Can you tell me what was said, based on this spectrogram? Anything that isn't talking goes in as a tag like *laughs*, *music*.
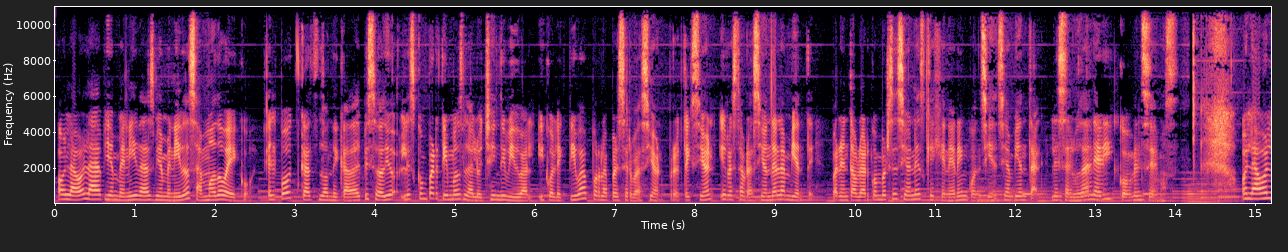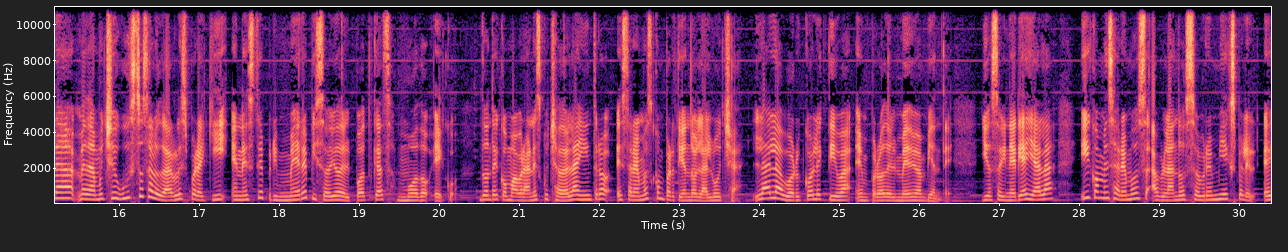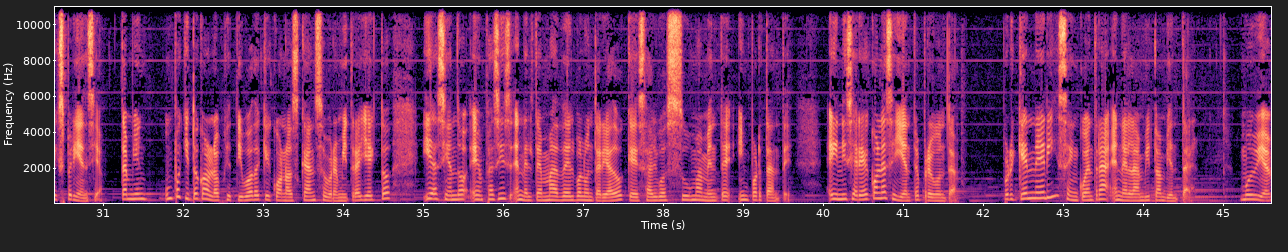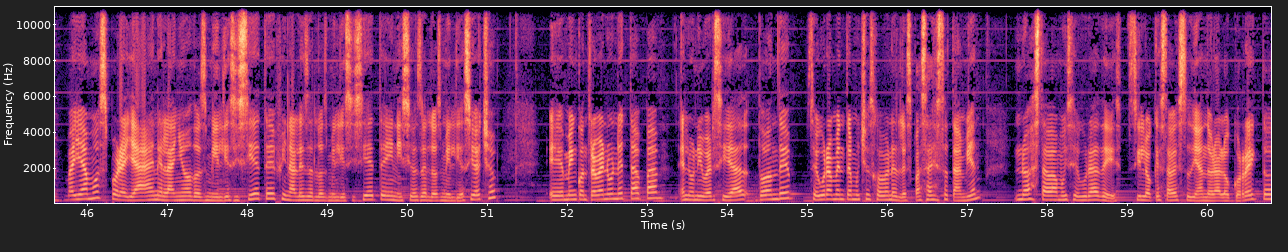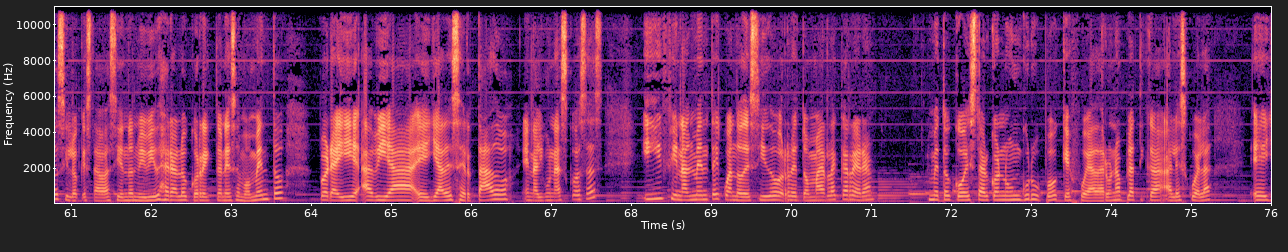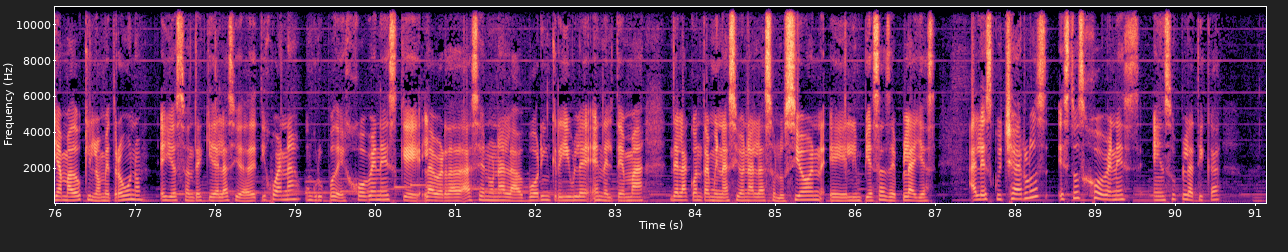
Hola, hola, bienvenidas, bienvenidos a Modo Eco, el podcast donde cada episodio les compartimos la lucha individual y colectiva por la preservación, protección y restauración del ambiente para entablar conversaciones que generen conciencia ambiental. Les saluda Neri, comencemos. Hola, hola, me da mucho gusto saludarles por aquí en este primer episodio del podcast Modo Eco donde como habrán escuchado en la intro, estaremos compartiendo la lucha, la labor colectiva en pro del medio ambiente yo soy Neria Ayala y comenzaremos hablando sobre mi experiencia. También un poquito con el objetivo de que conozcan sobre mi trayecto y haciendo énfasis en el tema del voluntariado que es algo sumamente importante. E iniciaré con la siguiente pregunta. ¿Por qué Neri se encuentra en el ámbito ambiental? Muy bien, vayamos por allá en el año 2017, finales del 2017, inicios del 2018 eh, me encontraba en una etapa en la universidad donde seguramente a muchos jóvenes les pasa esto también. No estaba muy segura de si lo que estaba estudiando era lo correcto, si lo que estaba haciendo en mi vida era lo correcto en ese momento. Por ahí había eh, ya desertado en algunas cosas y finalmente cuando decido retomar la carrera me tocó estar con un grupo que fue a dar una plática a la escuela eh, llamado Kilómetro 1. Ellos son de aquí de la ciudad de Tijuana, un grupo de jóvenes que la verdad hacen una labor increíble en el tema de la contaminación a la solución, eh, limpiezas de playas. Al escucharlos, estos jóvenes en su plática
